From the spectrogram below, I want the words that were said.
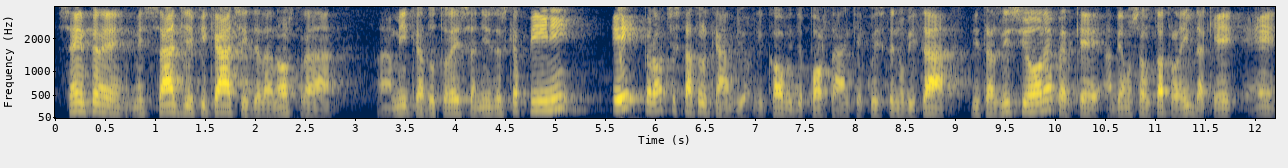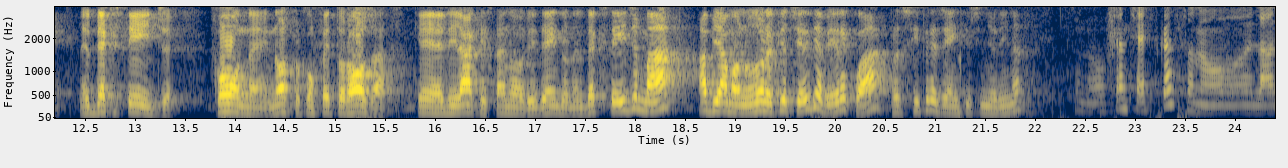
Sempre messaggi efficaci della nostra amica dottoressa Agnese Scappini e però c'è stato il cambio. Il Covid porta anche queste novità di trasmissione perché abbiamo salutato la Hilda che è nel backstage con il nostro confetto rosa che è di là che stanno ridendo nel backstage, ma abbiamo l'onore e il piacere di avere qua, si presenti signorina? Sono Francesca, sono la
